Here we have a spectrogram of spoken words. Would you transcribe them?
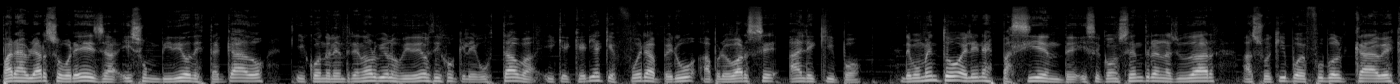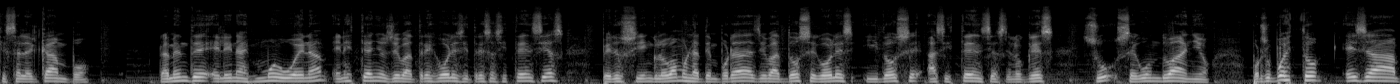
para hablar sobre ella. Hizo un video destacado y cuando el entrenador vio los videos dijo que le gustaba y que quería que fuera a Perú a probarse al equipo. De momento Elena es paciente y se concentra en ayudar a su equipo de fútbol cada vez que sale al campo. Realmente Elena es muy buena, en este año lleva 3 goles y 3 asistencias, pero si englobamos la temporada lleva 12 goles y 12 asistencias en lo que es su segundo año. Por supuesto, ella,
